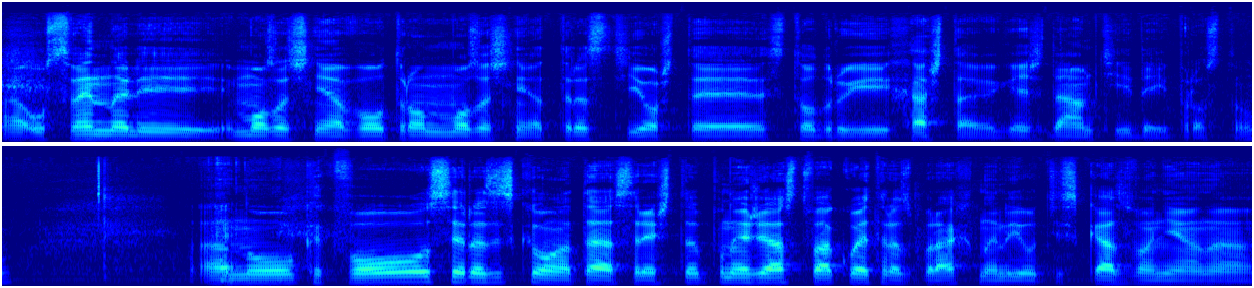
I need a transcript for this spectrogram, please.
а, освен нали, мозъчния Волтрон, мозъчния тръст и още 100 други хаштага, геш, давам ти идеи просто. А, но какво се разискало на тази среща, понеже аз това, което разбрах нали, от изказвания на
